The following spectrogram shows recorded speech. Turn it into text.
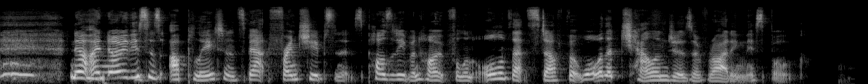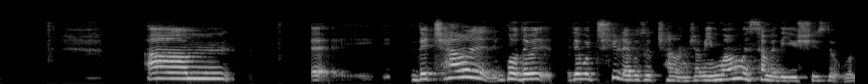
now, I know this is uplit and it's about friendships and it's positive and hopeful and all of that stuff, but what were the challenges of writing this book? Um, uh, the challenge, well, there were, there were two levels of challenge. I mean, one was some of the issues that were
